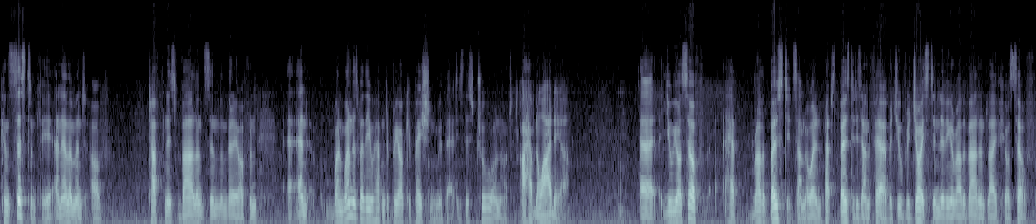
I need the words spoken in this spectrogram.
consistently an element of toughness, violence in them very often, and one wonders whether you haven't a preoccupation with that. Is this true or not? I have no idea. Uh, you yourself have rather boasted some, well, perhaps boasted is unfair, but you've rejoiced in living a rather violent life yourself.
